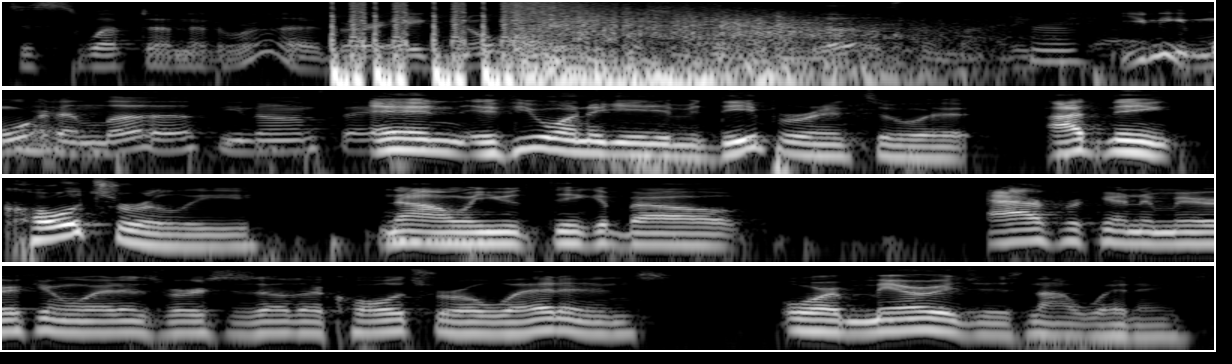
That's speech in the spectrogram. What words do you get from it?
just swept under the rug or ignored because you love somebody. You need more than mm-hmm. love. You know what I'm saying? And if you want to get even deeper into it, I think culturally, now when you think about African American weddings versus other cultural weddings or marriages, not weddings,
